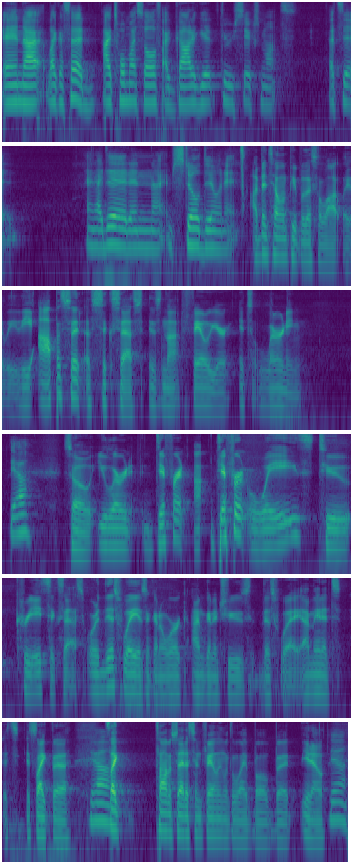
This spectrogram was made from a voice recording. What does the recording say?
and I, like I said, I told myself I got to get through six months. That's it. And I did, and I'm still doing it. I've been telling people this a lot lately. The opposite of success is not failure; it's learning. Yeah. So you learn different uh, different ways to create success. Or this way isn't going to work. I'm going to choose this way. I mean, it's it's it's like the Yeah. it's like Thomas Edison failing with the light bulb, but you know, Yeah.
